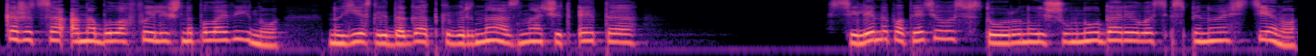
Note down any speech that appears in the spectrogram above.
Кажется, она была Фе лишь наполовину, но если догадка верна, значит, это... Селена попятилась в сторону и шумно ударилась спиной о стену,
